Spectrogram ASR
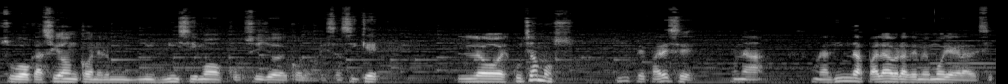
su vocación con el mismísimo cursillo de colores. Así que lo escuchamos, ¿te parece? Una, unas lindas palabras de memoria agradecida.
